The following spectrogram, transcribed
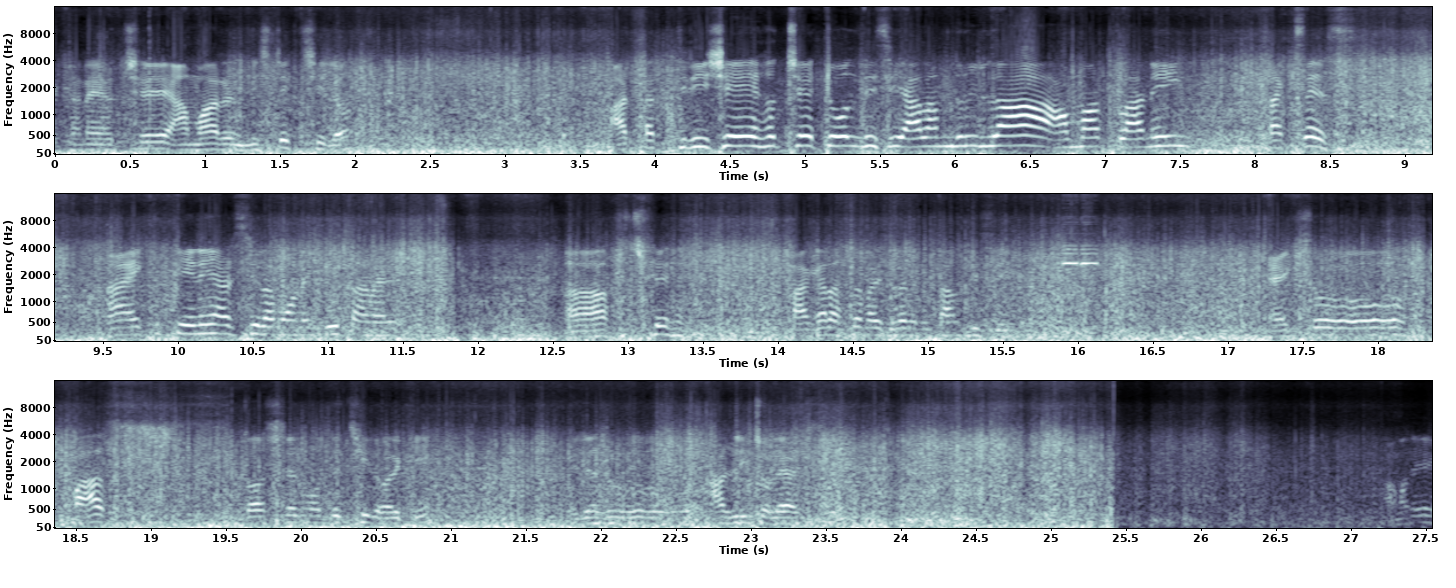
এখানে হচ্ছে আমার মিস্টেক ছিল। আটটা তিরিশে হচ্ছে টোল দিছি। আলহামদুলিল্লাহ, আমার প্ল্যানিং সাকসেস হ্যাঁ একটু টেনে আসছিলাম অনেক দূর টানে আহ, হচ্ছে ফাঁকা রাস্তা পাইছিলাম একটু টান দিছি। একশো পাঁচ দশের মধ্যে ছিল আর কি। এই জন্য চলে আসছে। আমাদের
